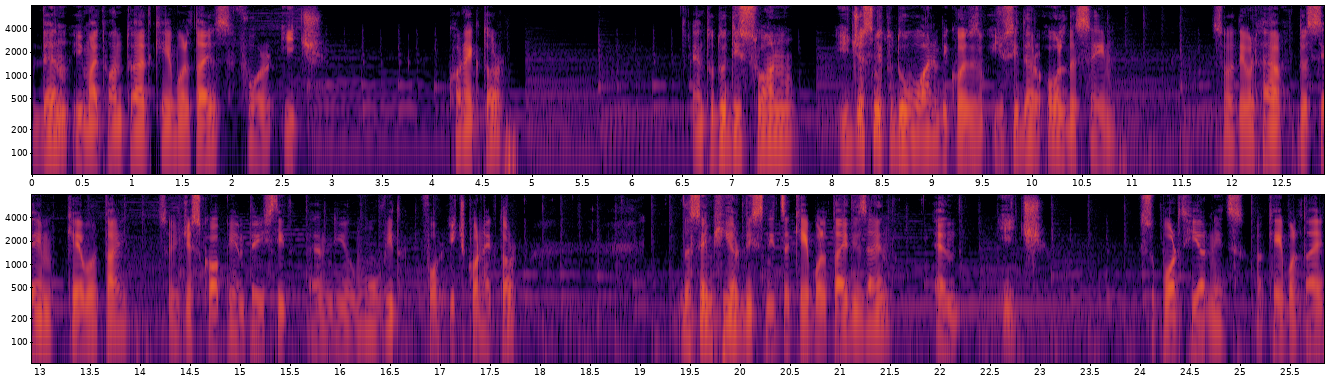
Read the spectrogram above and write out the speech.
Then you might want to add cable ties for each connector And to do this one, you just need to do one because you see they're all the same. So they will have the same cable tie. So you just copy and paste it and you move it for each connector. The same here, this needs a cable tie design and each support here needs a cable tie.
